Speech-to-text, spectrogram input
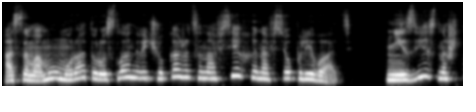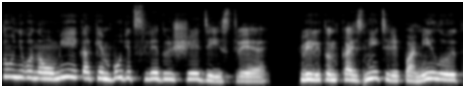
А самому Мурату Руслановичу кажется на всех и на все плевать. Неизвестно, что у него на уме и каким будет следующее действие. Велит он казнить или помилует.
